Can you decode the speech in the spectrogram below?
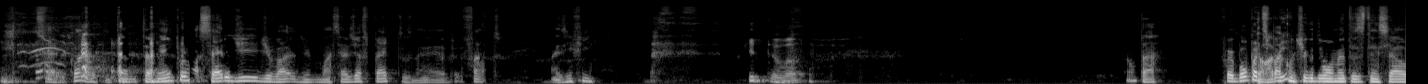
É, claro, também por uma série de, de, de, uma série de aspectos, né? É fato. Mas enfim. Muito bom. Então tá. Foi bom participar Toby? contigo do momento existencial.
